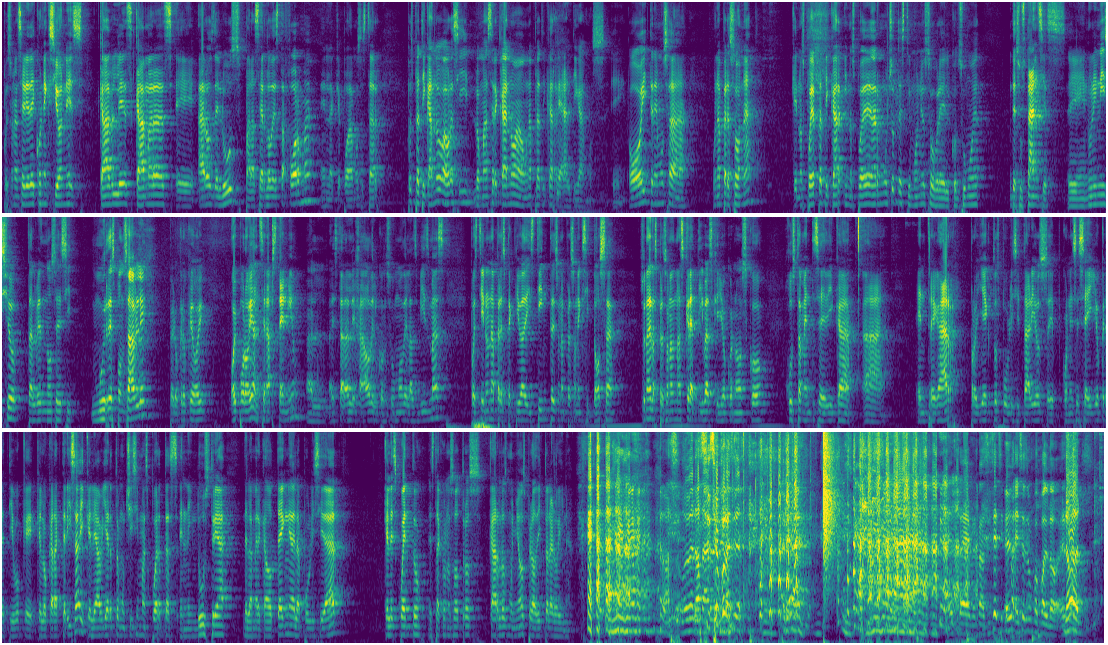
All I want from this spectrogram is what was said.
pues una serie de conexiones, cables, cámaras, eh, aros de luz para hacerlo de esta forma en la que podamos estar pues platicando ahora sí lo más cercano a una plática real, digamos. Eh, hoy tenemos a una persona que nos puede platicar y nos puede dar mucho testimonio sobre el consumo de, sustancias. Eh, en un inicio, tal vez no sé si muy responsable, pero creo que hoy, hoy por hoy, al ser abstemio, al estar alejado del consumo de las mismas, pues tiene una perspectiva distinta, es una persona exitosa, es una de las personas más creativas que yo conozco, justamente se dedica a entregar proyectos publicitarios eh, con ese sello creativo que, que, lo caracteriza y que le ha abierto muchísimas puertas en la industria de la mercadotecnia, de la publicidad. ¿Qué les cuento? Está con nosotros Carlos Muñoz, pero adicto a la heroína. Muy buenas tardes. este, sí, te pareces un poco al do. No,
